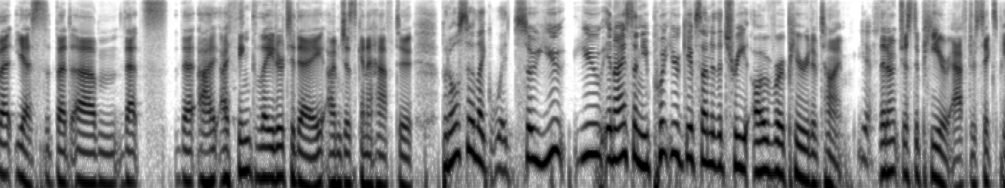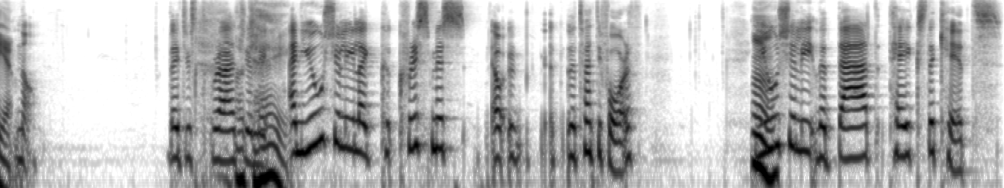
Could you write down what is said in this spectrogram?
but yes, but um, that's that. I, I think later today I'm just gonna have to. But also, like, so you you in Iceland you put your gifts under the tree over a period of time. Yes. They don't just appear after six p.m. No. They just gradually. Okay. And usually, like Christmas, uh, uh, the 24th, Mm. usually the dad takes the kids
